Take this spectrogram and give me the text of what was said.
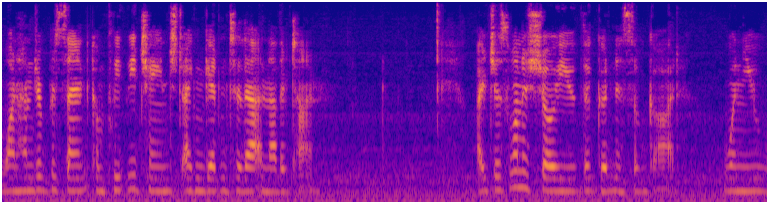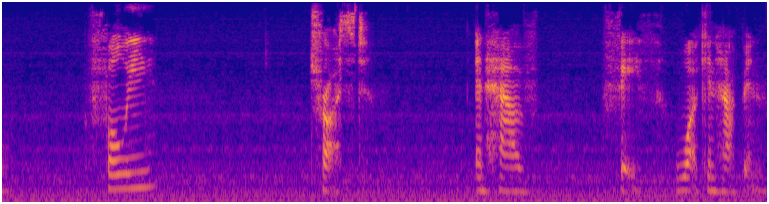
100% completely changed. I can get into that another time. I just want to show you the goodness of God when you fully trust and have faith what can happen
